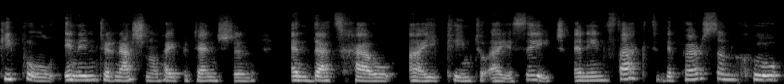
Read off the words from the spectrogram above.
people in international hypertension, and that's how I came to ISH. And in fact, the person who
